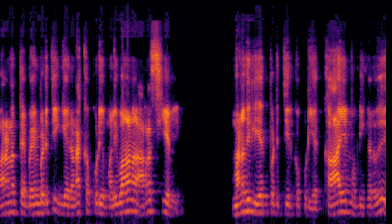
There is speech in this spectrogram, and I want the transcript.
மரணத்தை பயன்படுத்தி இங்கே நடக்கக்கூடிய மலிவான அரசியல் மனதில் ஏற்படுத்தி இருக்கக்கூடிய காயம் அப்படிங்கிறது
